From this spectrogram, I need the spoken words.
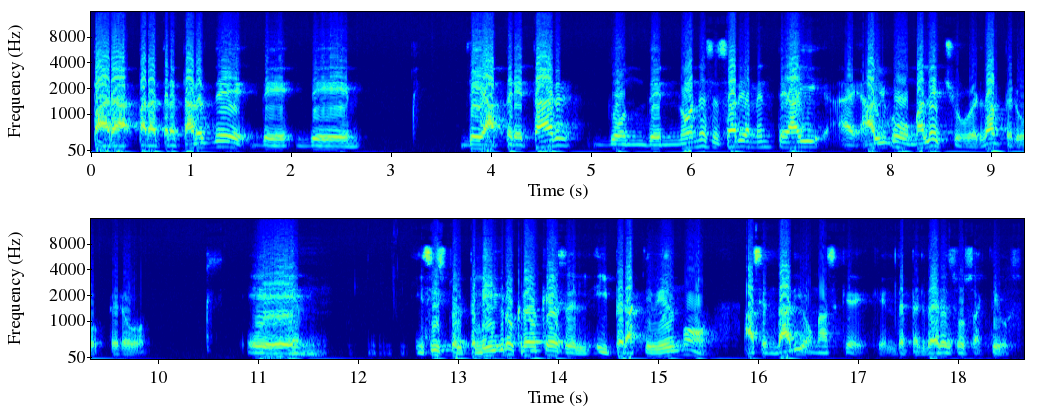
para, para tratar de, de, de, apretar donde no necesariamente hay, algo mal hecho, ¿verdad? Pero, pero eh, insisto, el peligro creo que es el hiperactivismo hacendario más que, el de perder esos activos.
